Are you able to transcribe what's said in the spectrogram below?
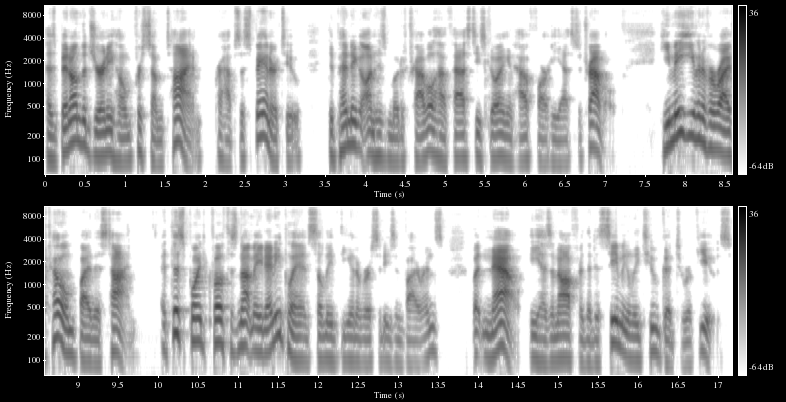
has been on the journey home for some time, perhaps a span or two, depending on his mode of travel, how fast he's going, and how far he has to travel. He may even have arrived home by this time. At this point, Kvothe has not made any plans to leave the university's environs, but now he has an offer that is seemingly too good to refuse.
